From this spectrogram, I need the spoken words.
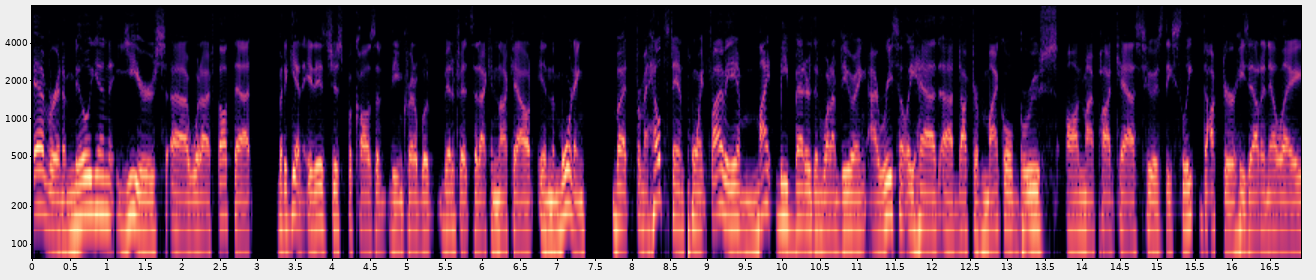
ever in a million years uh, would I have thought that. But again, it is just because of the incredible benefits that I can knock out in the morning. But from a health standpoint, 5 a.m. might be better than what I'm doing. I recently had uh, Dr. Michael Breus on my podcast, who is the sleep doctor. He's out in LA.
